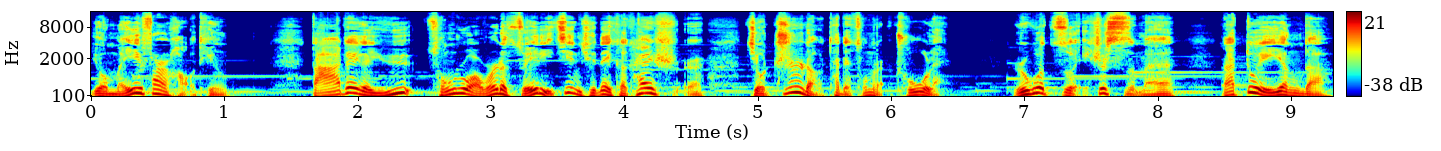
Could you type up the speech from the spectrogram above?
又没法好听。打这个鱼从若文的嘴里进去那刻开始，就知道他得从哪儿出来。如果嘴是死门，那对应的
